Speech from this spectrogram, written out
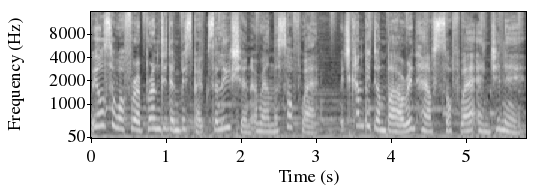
We also offer a branded and bespoke solution around the software, which can be done by our in-house software engineer.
